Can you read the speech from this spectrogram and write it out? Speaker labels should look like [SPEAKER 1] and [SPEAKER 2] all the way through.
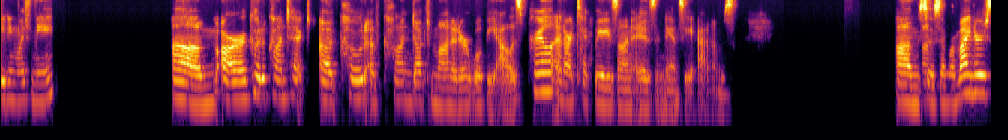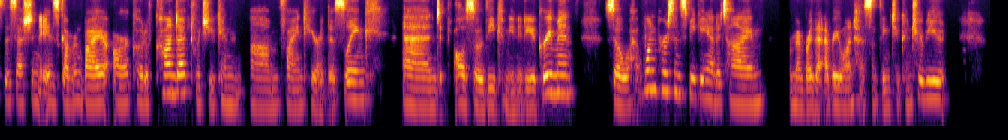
[SPEAKER 1] meeting with me. Um, our code of contact, uh, code of conduct monitor will be Alice Prale, and our tech liaison is Nancy Adams. Um, so some reminders, the session is governed by our code of conduct, which you can um, find here at this link, and also the community agreement. So we'll have one person speaking at a time. Remember that everyone has something to contribute.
